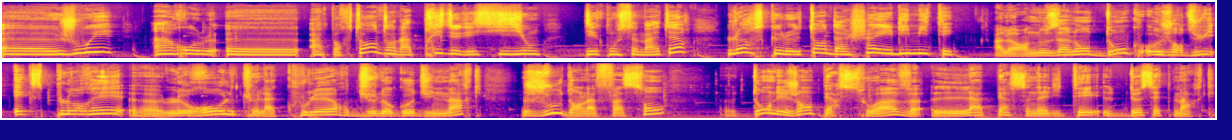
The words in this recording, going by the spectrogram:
euh, jouer un rôle euh, important dans la prise de décision des consommateurs lorsque le temps d'achat est limité. Alors nous allons donc aujourd'hui explorer le rôle que la couleur du logo d'une marque joue dans la façon dont les gens perçoivent la personnalité de cette marque.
